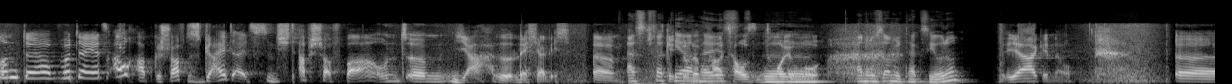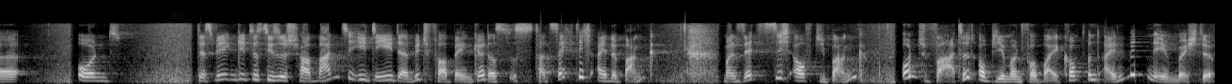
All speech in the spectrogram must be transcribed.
Und der wird ja jetzt auch abgeschafft. Es galt als nicht abschaffbar und ähm, ja, lächerlich. Ähm, Astverkehr nur ein paar heißt, tausend Euro. Äh, anderes Sammeltaxi, oder? Ja, genau. Äh, und deswegen gibt es diese charmante Idee der Mitfahrbänke. Das ist tatsächlich eine Bank. Man setzt sich auf die Bank und wartet, ob jemand vorbeikommt und einen mitnehmen möchte.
